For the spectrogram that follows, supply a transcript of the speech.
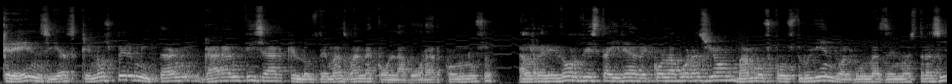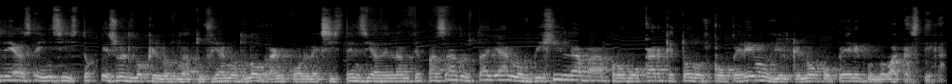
creencias que nos permitan garantizar que los demás van a colaborar con nosotros. Alrededor de esta idea de colaboración vamos construyendo algunas de nuestras ideas e insisto, eso es lo que los natufianos logran con la existencia del antepasado. Está allá, nos vigila, va a provocar que todos cooperemos y el que no coopere pues lo va a castigar.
